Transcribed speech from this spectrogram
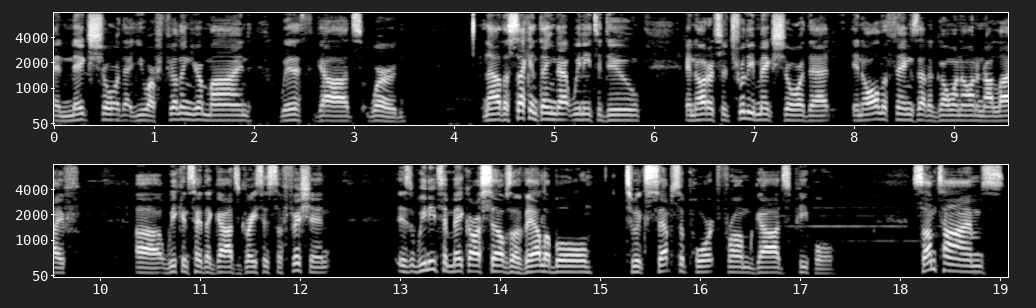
and make sure that you are filling your mind with God's word. Now, the second thing that we need to do in order to truly make sure that in all the things that are going on in our life, uh, we can say that God's grace is sufficient is we need to make ourselves available to accept support from God's people. Sometimes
